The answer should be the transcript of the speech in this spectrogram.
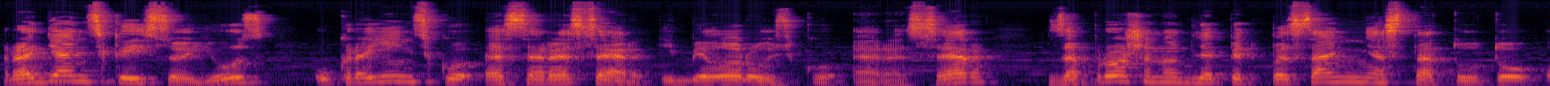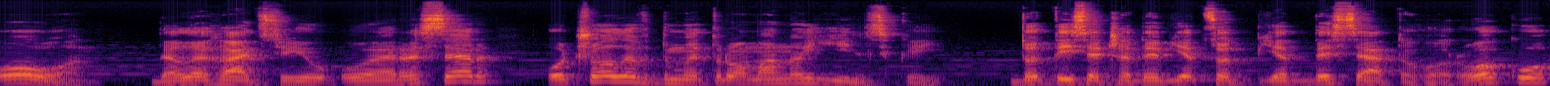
Радянський Союз, Українську СРСР і Білоруську РСР запрошено для підписання статуту ООН. Делегацію УРСР очолив Дмитро Маноїльський. До 1950 року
